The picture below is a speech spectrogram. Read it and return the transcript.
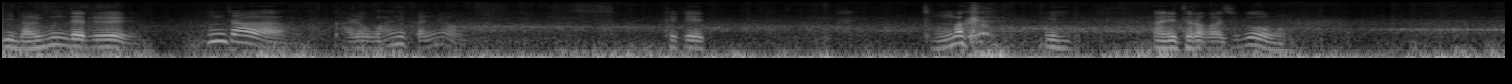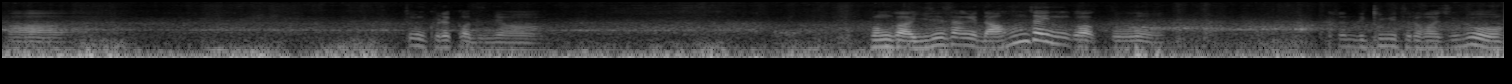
이 넓은 데를 혼자 가려고 하니까요 되게 적막감이 많이 들어가지고 좀 그랬거든요. 뭔가 이 세상에 나 혼자 있는 것 같고 그런 느낌이 들어가지고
